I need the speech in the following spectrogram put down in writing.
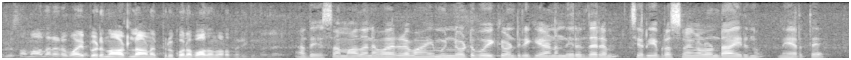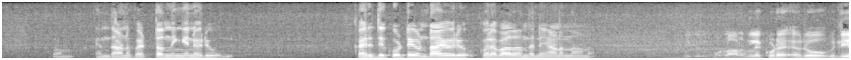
ഒരു സമാധാനപരമായി ഇപ്പോൾ ഒരു നാട്ടിലാണ് ഇപ്പോൾ ഒരു കൊലപാതകം നടന്നിരിക്കുന്നത് അല്ലേ? അതെ സമാധാനപരമായി മുന്നോട്ട് പോയിക്കൊണ്ടിരിക്കുകയാണ്. നിരന്തരം ചെറിയ പ്രശ്നങ്ങളുണ്ടായിരുന്നു നേരത്തെ. അപ്പം എന്താണ് പെട്ടെന്ന് ഇങ്ങനെ ഒരു കരുതിക്കൂട്ടി ഉണ്ടായ ഒരു കൊലപാതകം തന്നെയാണെന്നാണ്. ഇതിൽ കൂടുതൽ ആളുകളിൽ കൂടെ ഒരു വലിയ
